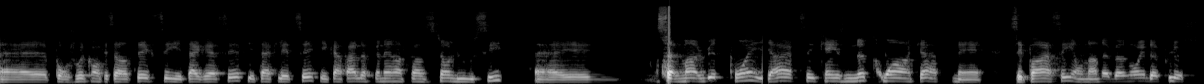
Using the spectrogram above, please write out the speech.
euh, pour jouer contre les Celtics, est agressif, il est athlétique, est capable de finir en transition lui aussi. Euh, seulement 8 points hier, 15 minutes, 3 en 4, mais c'est pas assez, on en a besoin de plus.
